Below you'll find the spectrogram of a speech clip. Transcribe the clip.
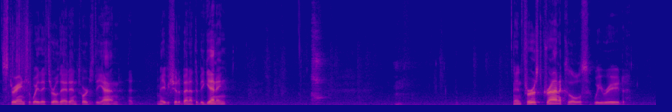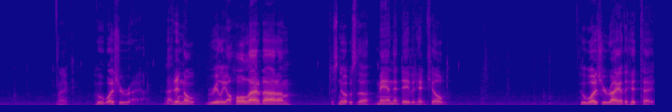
strange the way they throw that in towards the end. That maybe should have been at the beginning. In First Chronicles, we read, like, who was Uriah? I didn't know really a whole lot about him. Just knew it was the man that David had killed. Who was Uriah the Hittite?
